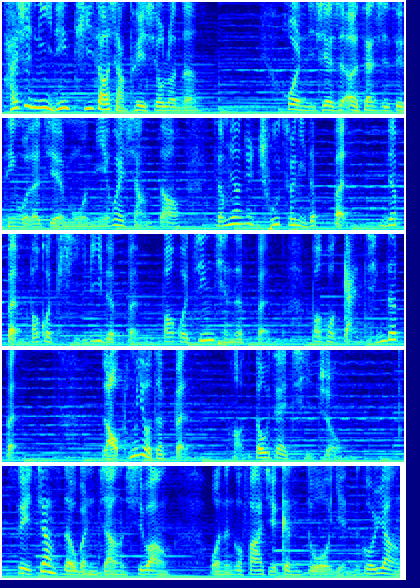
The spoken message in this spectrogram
还是你已经提早想退休了呢？或者你现在是二三十岁听我的节目，你也会想到怎么样去储存你的本，你的本包括体力的本，包括金钱的本，包括感情的本，老朋友的本。都在其中，所以这样子的文章，希望我能够发掘更多，也能够让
